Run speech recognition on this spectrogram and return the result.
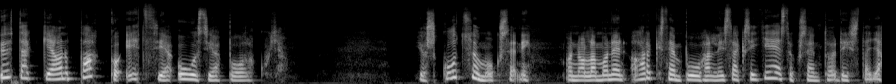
Yhtäkkiä on pakko etsiä uusia polkuja. Jos kutsumukseni on olla monen arkisen puuhan lisäksi Jeesuksen todistaja,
